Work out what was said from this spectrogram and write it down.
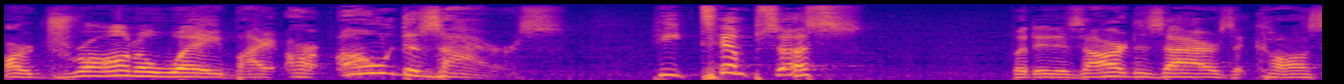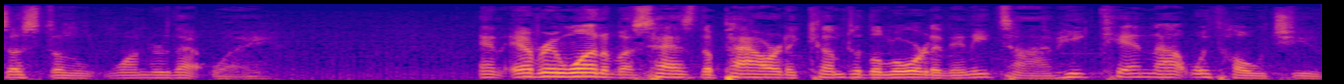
are drawn away by our own desires. He tempts us but it is our desires that cause us to wander that way. And every one of us has the power to come to the Lord at any time. He cannot withhold you.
